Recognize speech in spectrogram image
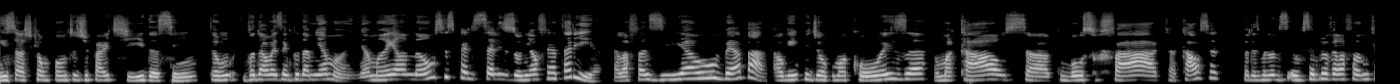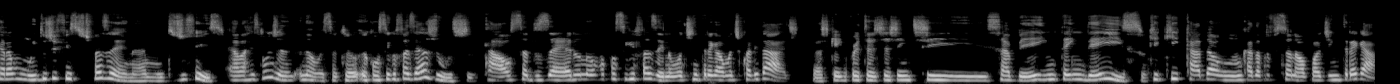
Isso acho que é um ponto de partida, assim. Então, vou dar um exemplo da minha mãe. Minha mãe, ela não se especializou em alfaiataria. Ela fazia o beabá. Alguém pediu alguma coisa, uma calça com bolso faca. Calça por exemplo, eu sempre ouvi ela falando que era muito difícil de fazer, né? Muito difícil. Ela respondia: Não, isso aqui eu, eu consigo fazer ajuste. Calça do zero não vou conseguir fazer, não vou te entregar uma de qualidade. Eu acho que é importante a gente saber e entender isso. O que, que cada um, cada profissional pode entregar.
